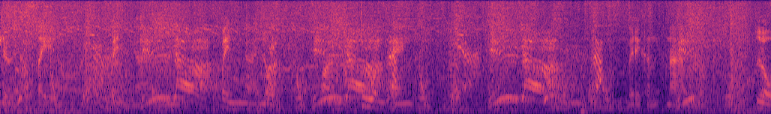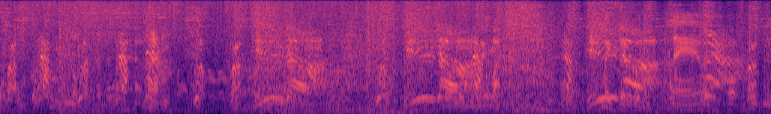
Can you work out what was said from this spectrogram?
เจอเตะหน่อยเป็นไง เป็นไงหลบฟันจ้วงแทงไม่ได้ขนาดหลบหลบหลบสมูทมาดิ ไม่เคยหวั่นแล้วเพราะพวกมึง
